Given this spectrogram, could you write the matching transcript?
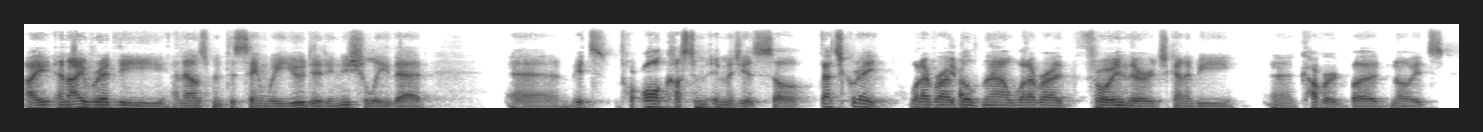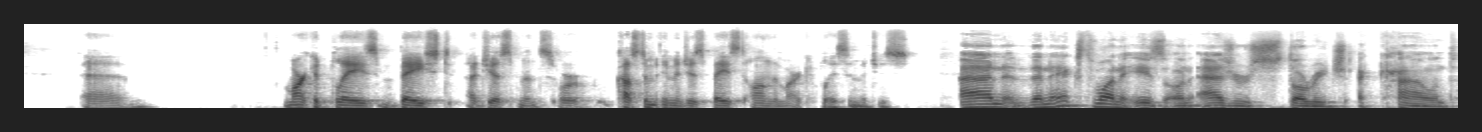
I and I read the announcement the same way you did initially that uh, it's for all custom images. So that's great. Whatever I yeah. build now, whatever I throw in there, it's going to be uh, covered. But no, it's uh, marketplace based adjustments or custom images based on the marketplace images. And the next one is on Azure Storage Account,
